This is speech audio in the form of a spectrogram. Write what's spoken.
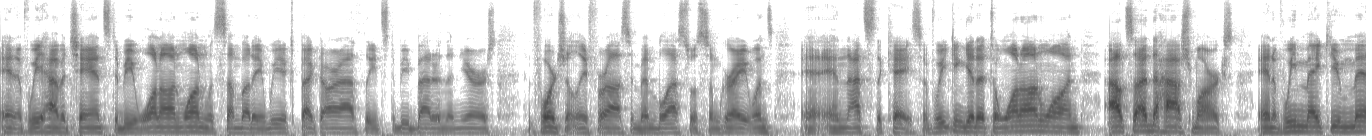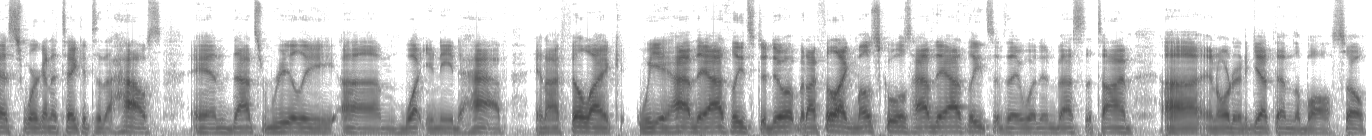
And if we have a chance to be one on one with somebody, we expect our athletes to be better than yours. Unfortunately for us, have been blessed with some great ones, and, and that's the case. If we can get it to one on one outside the hash marks, and if we make you miss, we're going to take it to the house, and that's really um, what you need to have. And I feel like we have the athletes to do it, but I feel like most schools have the athletes if they would invest the time uh, in order to get them the ball. So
